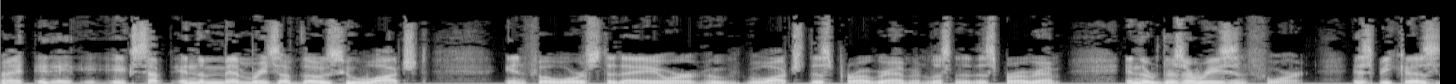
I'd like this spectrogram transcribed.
right? It, it, except in the memories of those who watched Infowars today or who watched this program and listened to this program. And there, there's a reason for it. Is because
